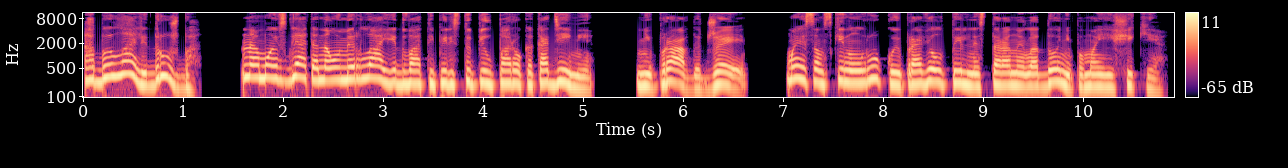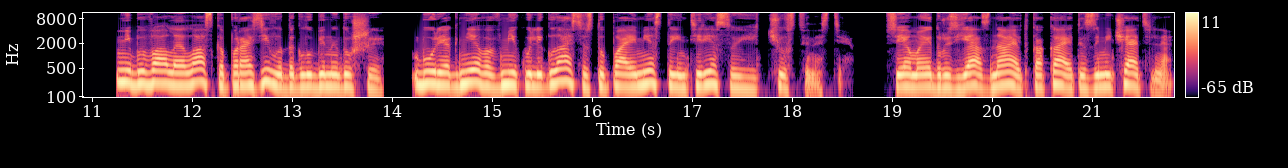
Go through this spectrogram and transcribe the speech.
А была ли дружба? На мой взгляд, она умерла, едва ты переступил порог Академии. Неправда, Джейн. Мейсон скинул руку и провел тыльной стороной ладони по моей щеке. Небывалая ласка поразила до глубины души. Буря гнева вмиг улеглась, уступая место интересу и чувственности. Все мои друзья знают, какая ты замечательная,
